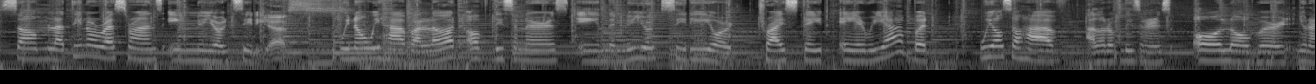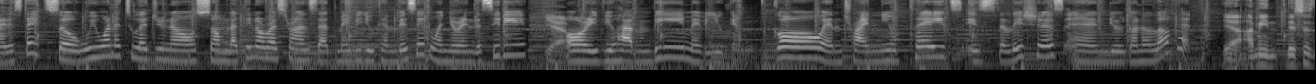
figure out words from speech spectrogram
some Latino restaurants in New York City. Yes. We know we have a lot of listeners in the New York City or tri-state area, but we also have a lot of listeners all over United States. So we wanted to let you know some Latino restaurants that maybe you can visit when you're in the city, Yeah. or if you haven't been, maybe you can go and try new plates. It's delicious, and you're gonna love it. Yeah. I mean, this is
